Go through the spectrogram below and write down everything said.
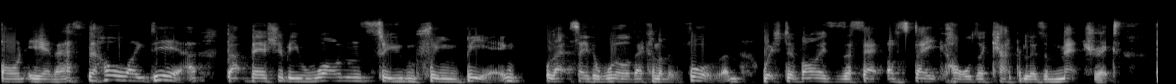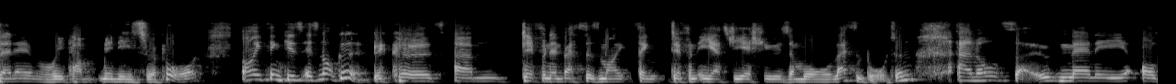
on ENS. The whole idea that there should be one supreme being let's say, the World Economic Forum, which devises a set of stakeholder capitalism metrics that every company needs to report, I think is, is not good because um, different investors might think different ESG issues are more or less important. And also, many of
